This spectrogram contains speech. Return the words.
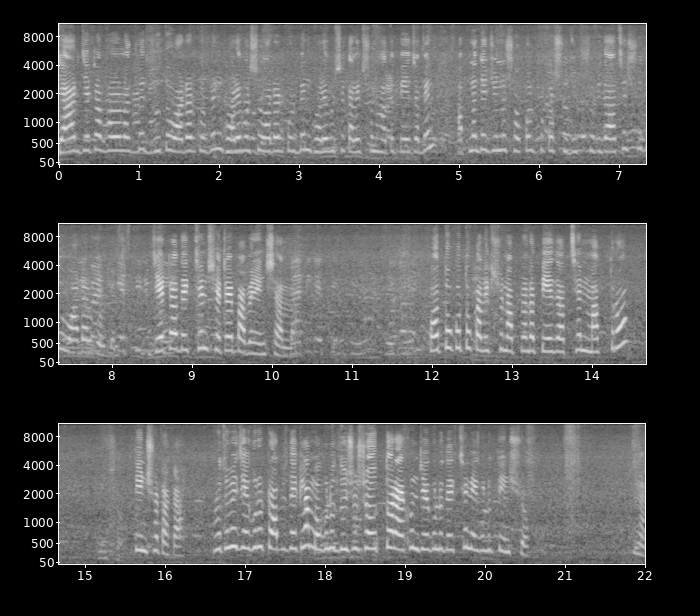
যার যেটা ভালো লাগবে দ্রুত অর্ডার করবেন ঘরে বসে অর্ডার করবেন ঘরে বসে কালেকশন হাতে পেয়ে যাবেন। আপনাদের জন্য সকল প্রকার সুযোগ সুবিধা আছে শুধু অর্ডার করবেন। যেটা দেখছেন সেটাই পাবেন ইনশাল্লাহ কত কত কালেকশন আপনারা পেয়ে যাচ্ছেন মাত্র? তিনশো। টাকা। প্রথমে যেগুলো টপস দেখলাম ওগুলো দুশো সত্তর এখন যেগুলো দেখছেন এগুলো তিনশো। না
